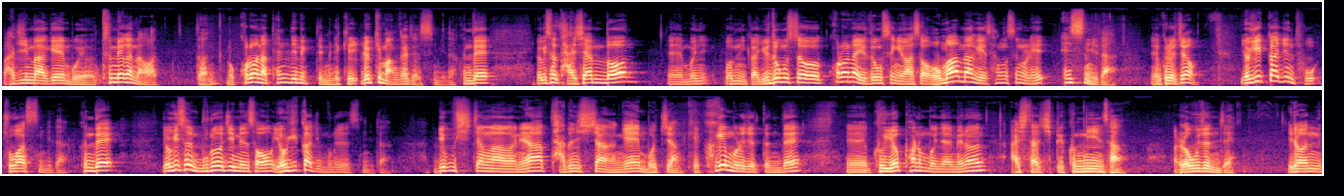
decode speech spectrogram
마지막에 뭐요 투매가 나왔던 뭐 코로나 팬데믹 때문에 이렇게 이렇게 망가졌습니다. 근데 여기서 다시 한번 예, 뭡니까 유동성 코로나 유동성이 와서 어마어마하게 상승을 해- 했습니다. 예, 그러죠. 여기까지는 조- 좋았습니다. 근데 여기서 무너지면서 여기까지 무너졌습니다. 미국 시장이나 다른 시장에 못지않게 크게 무너졌던데 예, 그 여파는 뭐냐면은 아시다시피 금리 인상, 러우 전쟁 이런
